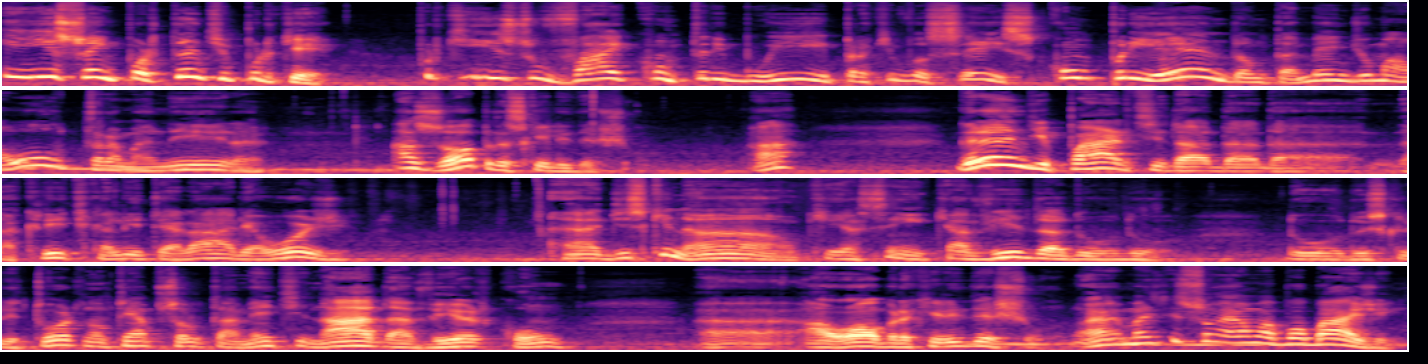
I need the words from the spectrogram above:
E isso é importante por quê? Porque isso vai contribuir para que vocês compreendam também de uma outra maneira as obras que ele deixou. Tá? Grande parte da, da, da, da crítica literária hoje é, diz que não, que assim, que a vida do, do, do, do escritor não tem absolutamente nada a ver com a, a obra que ele deixou. É? Mas isso é uma bobagem.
